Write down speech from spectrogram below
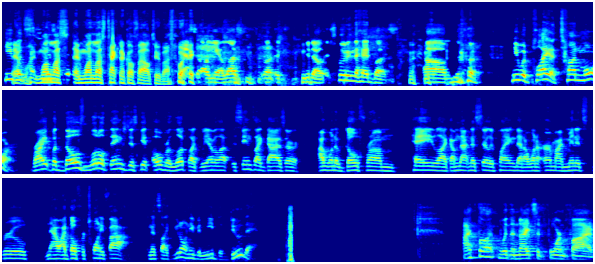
He yeah, would one, one less and one less technical foul too, by the way. Yes, oh yeah, less you know, excluding the headbutts. Um, he would play a ton more, right? But those little things just get overlooked. Like we have a lot. It seems like guys are. I want to go from hey, like I'm not necessarily playing that. I want to earn my minutes through. Now I go for 25, and it's like you don't even need to do that. I thought with the Knights at four and five,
